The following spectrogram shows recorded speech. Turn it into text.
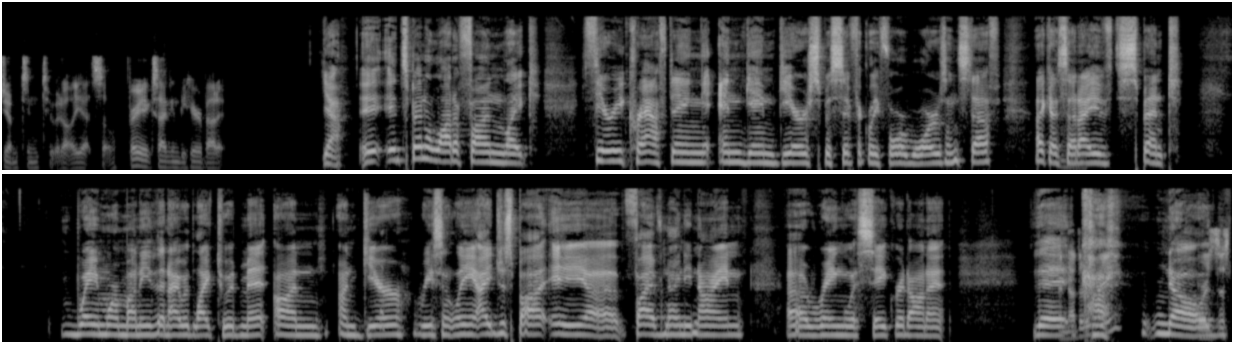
jumped into at all yet. So very exciting to hear about it. yeah it, it's been a lot of fun like theory crafting end game gear specifically for wars and stuff like i said i've spent way more money than i would like to admit on on gear recently i just bought a uh 599 uh ring with sacred on it the Another no. Or is this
